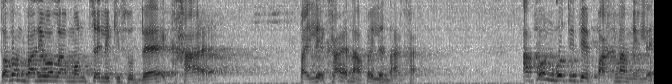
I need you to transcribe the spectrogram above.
তখন বাড়িওয়ালা মন চাইলে কিছু দেয়, খায় পাইলে খায়, না পাইলে না খায়। আপন গতিতে পাখনা মেলে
